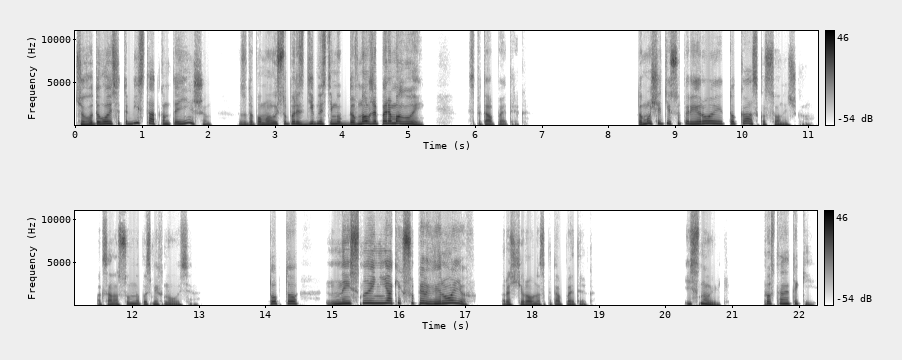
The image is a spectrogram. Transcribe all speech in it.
Чого доводиться тобі статкам та іншим? За допомогою суперздібності ми б давно вже перемогли? спитав Петрик. Тому що ті супергерої то казка, сонечко, Оксана сумно посміхнулася. Тобто не існує ніяких супергероїв? розчаровано спитав Петрик. Існують, просто не такі.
